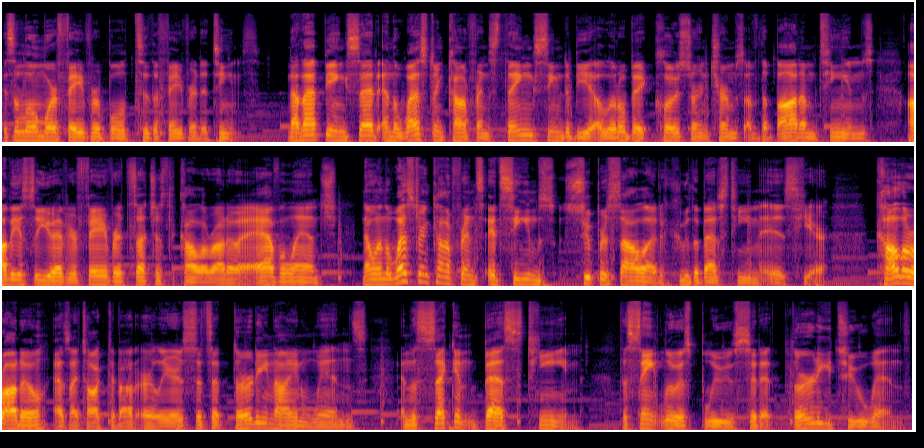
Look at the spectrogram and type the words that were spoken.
is a little more favorable to the favorited teams. Now, that being said, in the Western Conference, things seem to be a little bit closer in terms of the bottom teams. Obviously, you have your favorites, such as the Colorado Avalanche. Now, in the Western Conference, it seems super solid who the best team is here. Colorado, as I talked about earlier, sits at 39 wins, and the second best team the St. Louis Blues sit at 32 wins.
